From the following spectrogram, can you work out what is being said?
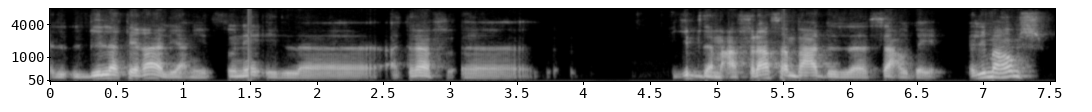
ال bilatéral يعني الثنائي الأطراف آه، يبدأ مع فرنسا من بعد السعوديه اللي ما همش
